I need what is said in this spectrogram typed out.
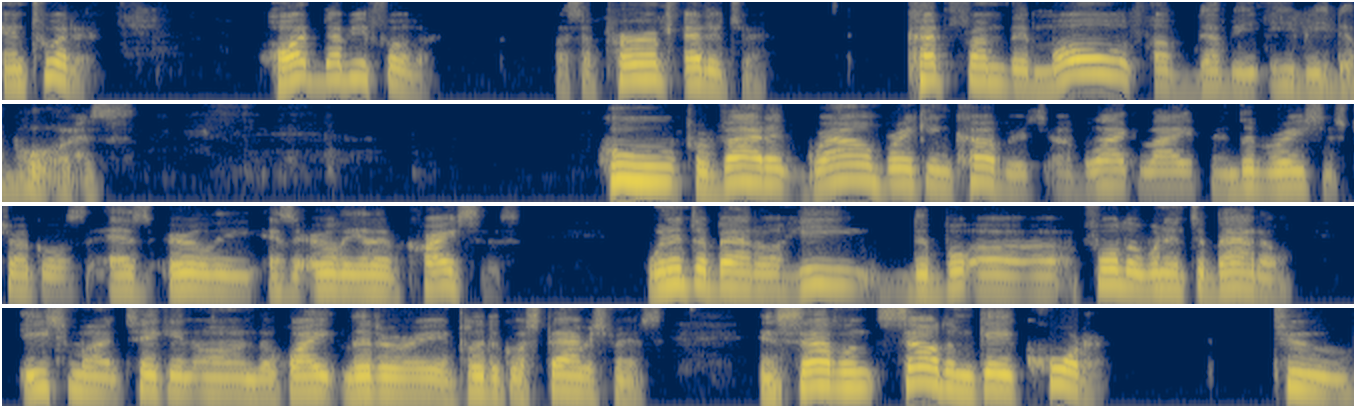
and Twitter. Hoyt W. Fuller, a superb editor, cut from the mold of W.E.B. Du Bois, who provided groundbreaking coverage of Black life and liberation struggles as early as the early end of crisis. Went into battle, he, Du Bois, uh, Fuller went into battle each month taking on the white literary and political establishments and seldom, seldom gave quarter to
